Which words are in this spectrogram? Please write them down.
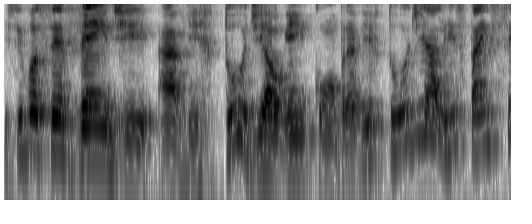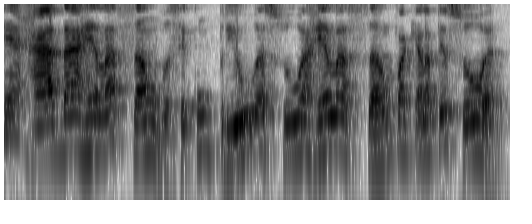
E se você vende a virtude e alguém compra a virtude, ali está encerrada a relação, você cumpriu a sua relação com aquela pessoa.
